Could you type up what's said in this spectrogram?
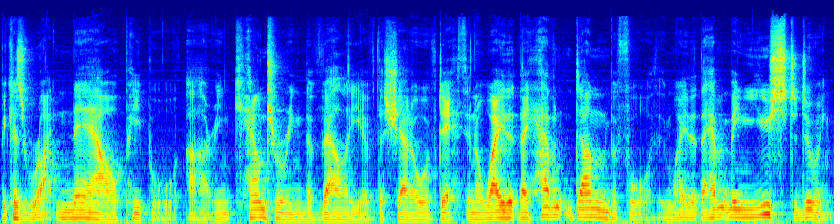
because right now people are encountering the valley of the shadow of death in a way that they haven't done before, in a way that they haven't been used to doing.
